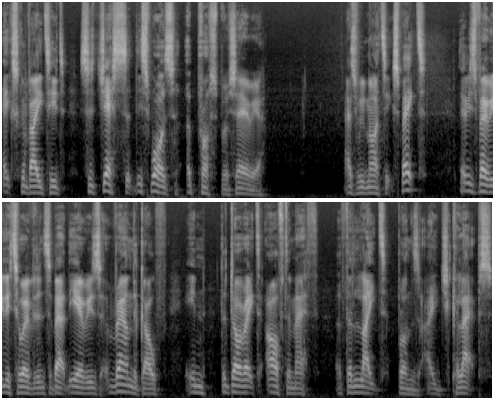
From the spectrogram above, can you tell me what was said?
excavated suggests that this was a prosperous area. As we might expect, there is very little evidence about the areas around the Gulf in the direct aftermath of the late Bronze Age collapse.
